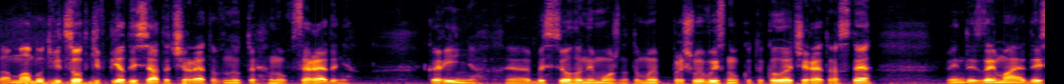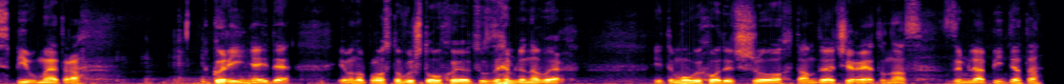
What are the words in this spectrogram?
там, мабуть, відсотків 50 очерета внутрі, ну, всередині коріння. Е, Без цього не можна. Тому ми прийшли висновку, коли очерет росте, він десь займає десь пів метра коріння йде, і воно просто виштовхує цю землю наверх. І тому виходить, що там, де очерет у нас земля піднята,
